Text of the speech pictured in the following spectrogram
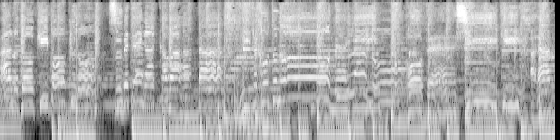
あの時僕の全てが変わった。見たことのない。方程式新た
